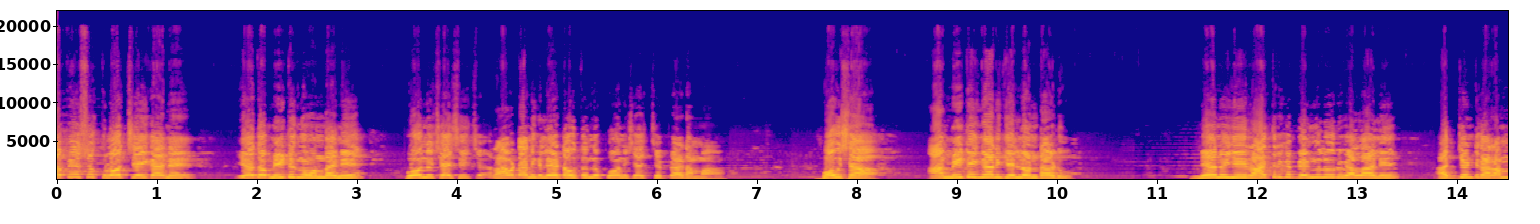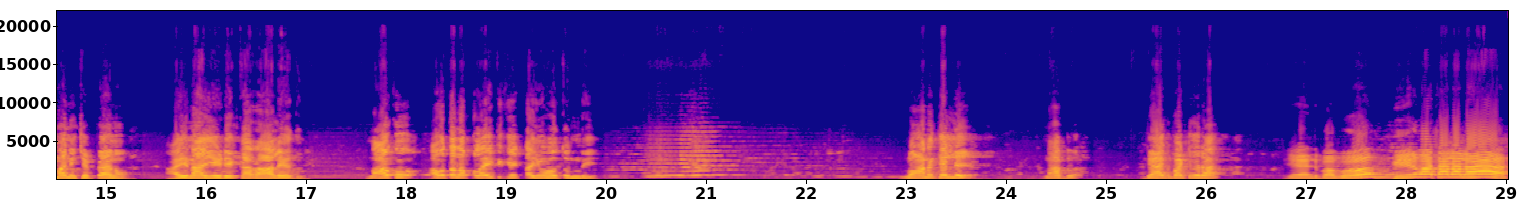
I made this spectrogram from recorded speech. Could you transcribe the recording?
ఆఫీసు క్లోజ్ చేయగానే ఏదో మీటింగ్ ఉందని ఫోన్ చేసి రావటానికి లేట్ అవుతుంది ఫోన్ చేసి చెప్పాడమ్మా. బహుశా ఆ మీటింగ్ గానికి వెళ్ళి ఉంటాడు. నేను ఈ రాత్రికి బెంగళూరు వెళ్ళాలి అర్జెంటుగా రమ్మని చెప్పాను. అయినా ఈడిక రాలేదు. నాకు అవతల ఫ్లైట్కి టైం అవుతుంది. లోనకెళ్ళి నా బ- బ్యాగ్ పట్టుకురా. ఏంటి బాబు? బీరువాతాలా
